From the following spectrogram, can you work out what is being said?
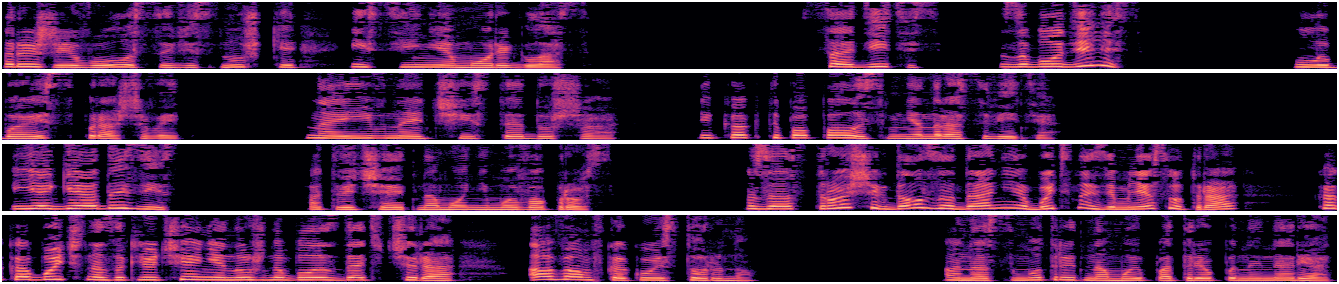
рыжие волосы, веснушки и синее море глаз. «Садитесь! Заблудились?» Улыбаясь, спрашивает наивная чистая душа. И как ты попалась мне на рассвете? Я геодезист, отвечает на мой немой вопрос. Застройщик дал задание быть на земле с утра. Как обычно, заключение нужно было сдать вчера, а вам в какую сторону? Она смотрит на мой потрепанный наряд.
